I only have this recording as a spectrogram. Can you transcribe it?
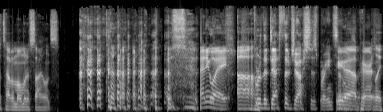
Let's have a moment of silence. anyway, um, for the death of Josh's brain cells. Yeah, apparently.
